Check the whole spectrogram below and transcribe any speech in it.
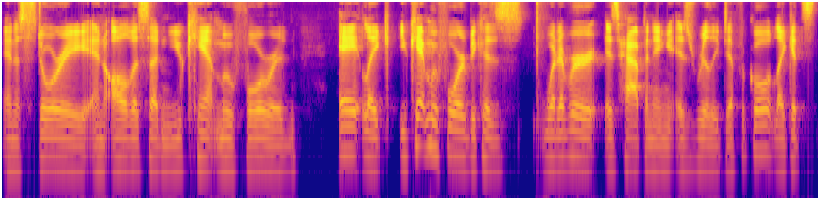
in a story and all of a sudden you can't move forward, a like you can't move forward because whatever is happening is really difficult. Like it's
